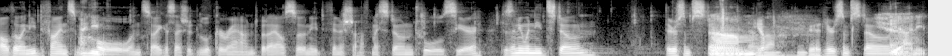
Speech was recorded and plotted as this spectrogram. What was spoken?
Although I need to find some I need- coal, and so I guess I should look around, but I also need to finish off my stone tools here. Does anyone need stone? There's some stone. Um, Yep. I'm good. Here's some stone Yeah, I need.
